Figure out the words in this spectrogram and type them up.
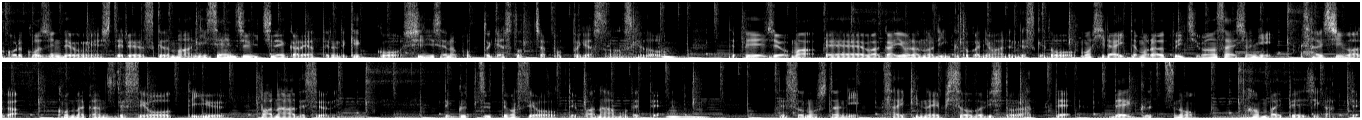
あ、これ個人で運営してるんですけどまあ2011年からやってるんで結構老舗のポッドキャストっちゃポッドキャストなんですけど、うんでページをまあ、えーまあ概要欄のリンクとかにはあるんですけど、まあ、開いてもらうと一番最初に最新話がこんな感じですよっていうバナーですよね。でグッズ売ってますよってバナーも出て。うん。でその下に最近のエピソードリストがあって。でグッズの販売ページがあって。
